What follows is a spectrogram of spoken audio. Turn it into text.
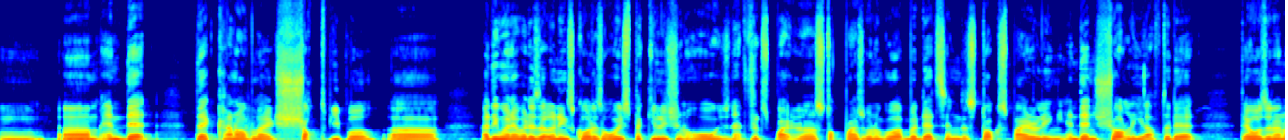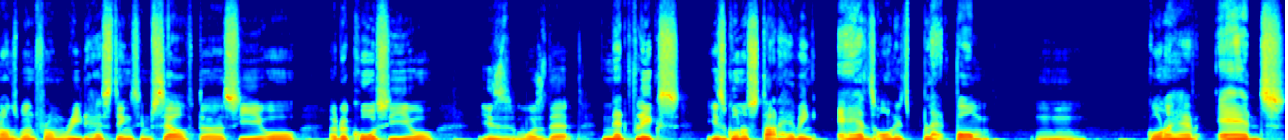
Mm. um, and that that kind of like shocked people. Uh, I think whenever there's an earnings call, there's always speculation. Oh, is Netflix pri- uh, stock price going to go up? But that sent the stock spiraling. And then shortly after that, there was an announcement from Reed Hastings himself, the CEO, uh, the co-CEO, is was that Netflix is going to start having ads on its platform Mm. gonna have ads.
